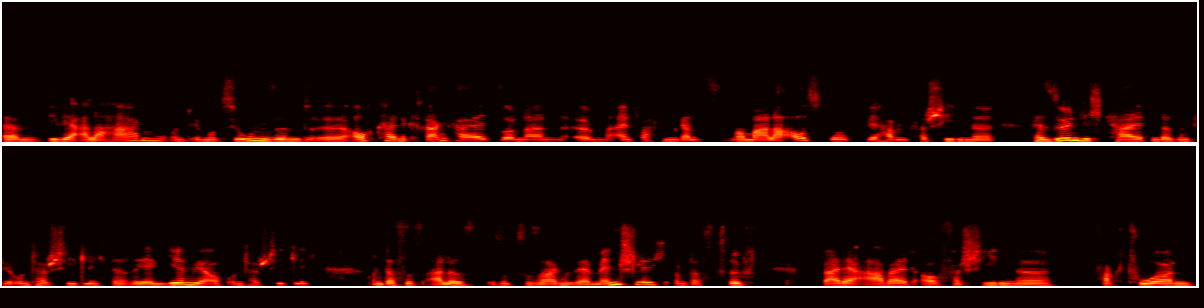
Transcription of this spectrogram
ähm, die wir alle haben. Und Emotionen sind äh, auch keine Krankheit, sondern ähm, einfach ein ganz normaler Ausdruck. Wir haben verschiedene Persönlichkeiten, da sind wir unterschiedlich, da reagieren wir auch unterschiedlich. Und das ist alles sozusagen sehr menschlich und das trifft bei der Arbeit auf verschiedene Faktoren,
